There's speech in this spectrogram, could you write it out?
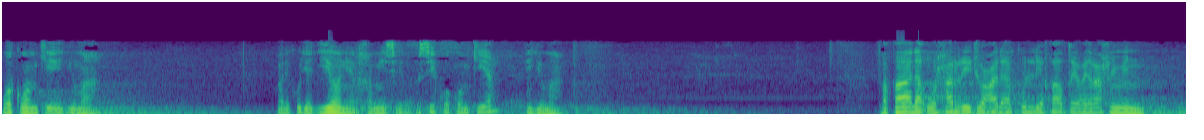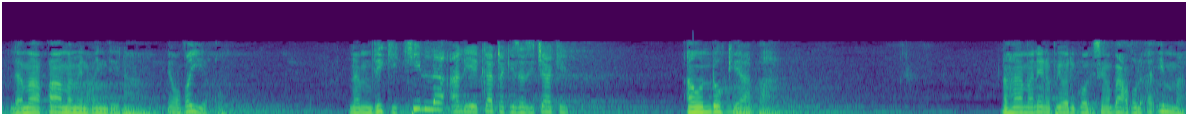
wa kuamkia Ijumaa. Walikuja jioni alhamisi usiku wa kuamkia Ijumaa فقال أحرج على كل قاطع رحم لما قام من عندنا يضيق namdhiki kila aliyekata kizazi chake aondoke hapa na haya maneno pia walikuwa wakisema baadhi al-aimma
